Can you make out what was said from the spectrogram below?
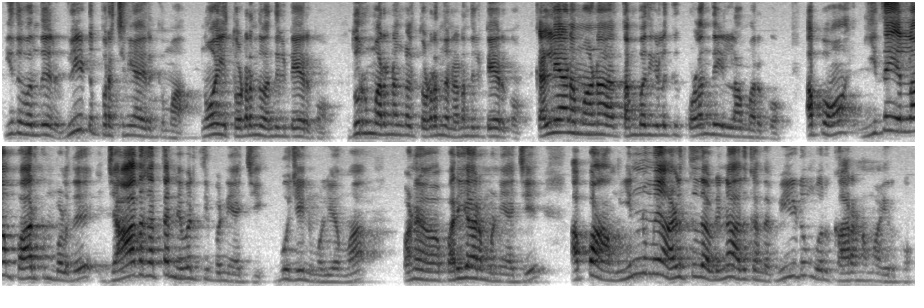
இது வந்து வீட்டு பிரச்சனையா இருக்குமா? நோய் தொடர்ந்து வந்துகிட்டே இருக்கும். துர்மரணங்கள் தொடர்ந்து நடந்துகிட்டே இருக்கும். கல்யாணமான தம்பதிகளுக்கு குழந்தை இல்லாம இருக்கும். அப்போ இதையெல்லாம் பார்க்கும் பொழுது ஜாதகத்தை நிவர்த்தி பண்ணியாச்சு. பூஜையின் மூலியமா பண பரிகாரம் பண்ணியாச்சு. அப்ப இன்னுமே அழுத்துது அப்படின்னா அதுக்கு அந்த வீடும் ஒரு காரணமா இருக்கும்.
